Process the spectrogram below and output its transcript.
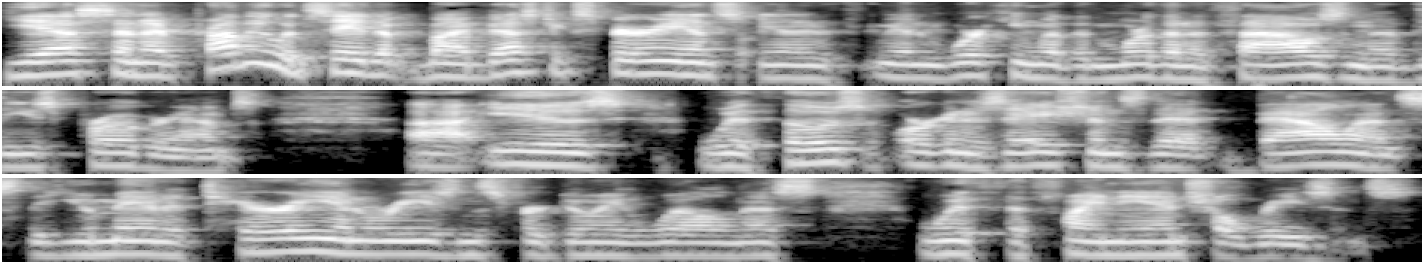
Yes, and I probably would say that my best experience in, in working with more than a thousand of these programs uh, is with those organizations that balance the humanitarian reasons for doing wellness with the financial reasons.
